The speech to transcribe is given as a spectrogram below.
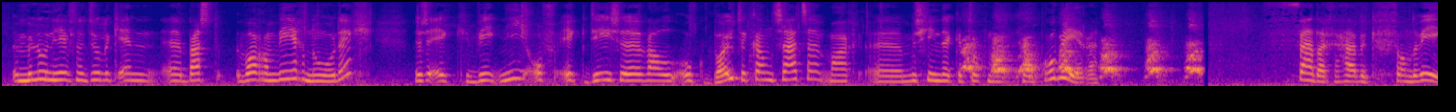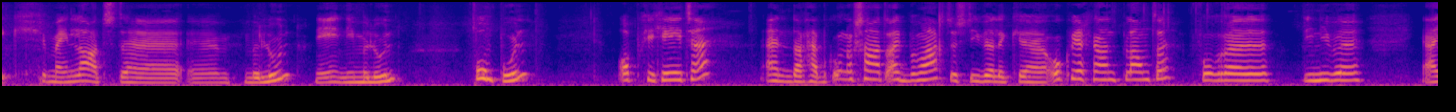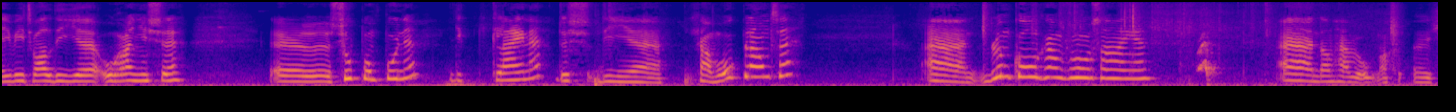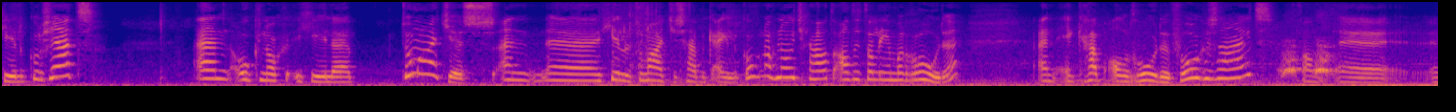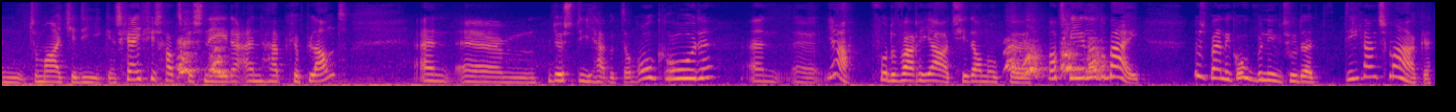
een meloen heeft natuurlijk in best warm weer nodig. Dus ik weet niet of ik deze wel ook buiten kan zetten. Maar uh, misschien dat ik het toch maar ga proberen. Verder heb ik van de week mijn laatste uh, meloen. Nee, niet meloen. Pompoen. Opgegeten. En daar heb ik ook nog zaad uit bewaard. Dus die wil ik uh, ook weer gaan planten. Voor die nieuwe, ja je weet wel, die oranje soeppompoenen. Die kleine. Dus die uh, gaan we ook planten. En bloemkool gaan we voorzaaien. En dan hebben we ook nog uh, gele courgette. En ook nog gele tomaatjes. En uh, gele tomaatjes heb ik eigenlijk ook nog nooit gehad. Altijd alleen maar rode. En ik heb al rode voorgezaaid. Van een tomaatje die ik in schijfjes had gesneden en heb geplant. En um, dus die heb ik dan ook rode. En uh, ja, voor de variatie dan ook uh, wat gele erbij. Dus ben ik ook benieuwd hoe dat die gaan smaken.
